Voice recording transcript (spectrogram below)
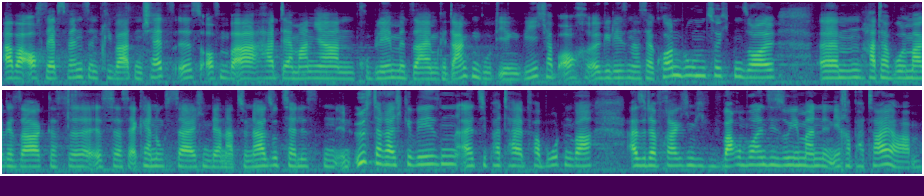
Aber auch selbst wenn es in privaten Chats ist, offenbar hat der Mann ja ein Problem mit seinem Gedankengut irgendwie. Ich habe auch äh, gelesen, dass er Kornblumen züchten soll. Ähm, hat er wohl mal gesagt, das äh, ist das Erkennungszeichen der Nationalsozialisten in Österreich gewesen, als die Partei verboten war. Also da frage ich mich, warum wollen Sie so jemanden in Ihrer Partei haben?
